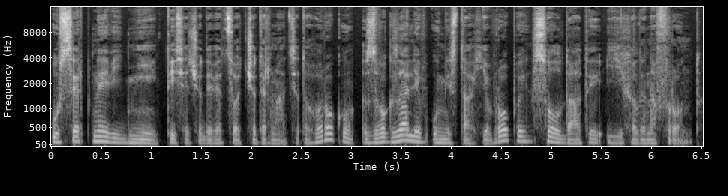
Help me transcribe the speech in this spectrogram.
У серпневі дні 1914 року з вокзалів у містах Європи солдати їхали на фронт.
